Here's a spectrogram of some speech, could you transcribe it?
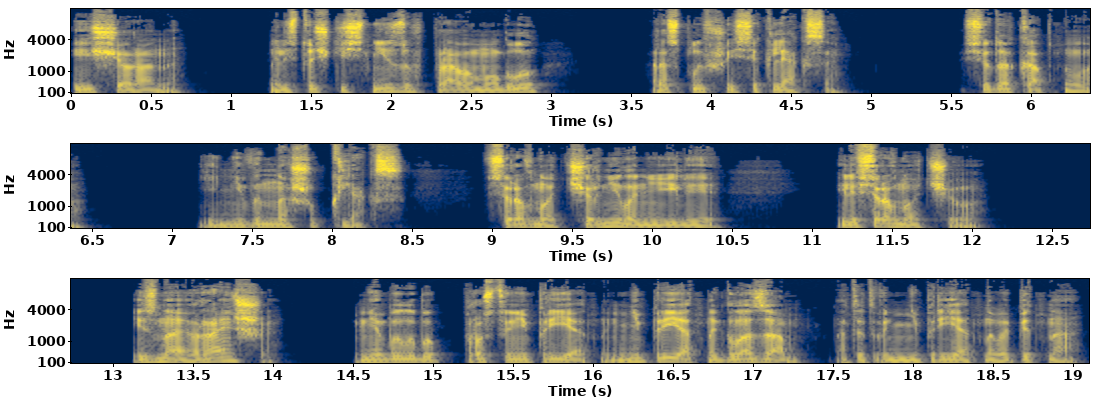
И еще рано. На листочке снизу, в правом углу, расплывшаяся клякса. Сюда капнуло. Я не выношу клякс. Все равно, чернила они или... Или все равно от чего. И знаю, раньше мне было бы просто неприятно. Неприятно глазам от этого неприятного пятна.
